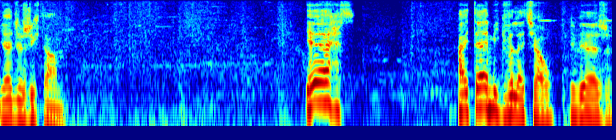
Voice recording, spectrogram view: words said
Jedziesz ich tam. Jest! Itemik wyleciał. Nie wierzę.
